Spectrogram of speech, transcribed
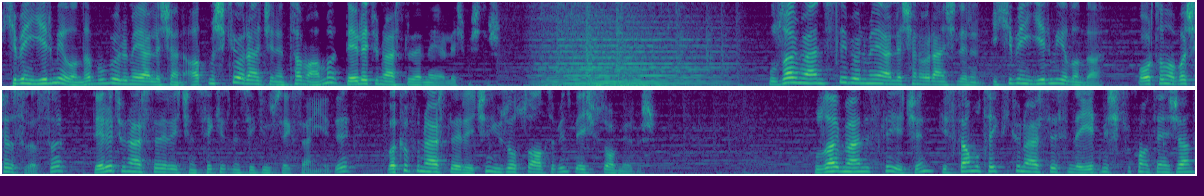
2020 yılında bu bölüme yerleşen 62 öğrencinin tamamı devlet üniversitelerine yerleşmiştir. Uzay Mühendisliği bölümüne yerleşen öğrencilerin 2020 yılında ortalama başarı sırası devlet üniversiteleri için 8887, vakıf üniversiteleri için 136.511'dir. Uzay mühendisliği için İstanbul Teknik Üniversitesi'nde 72 kontenjan,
